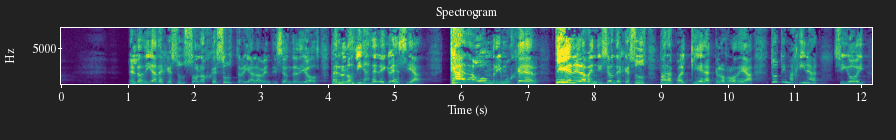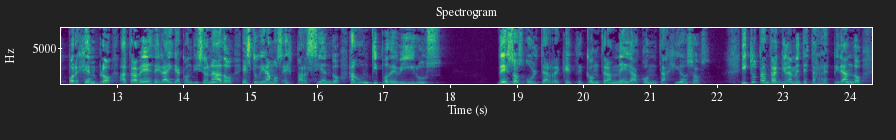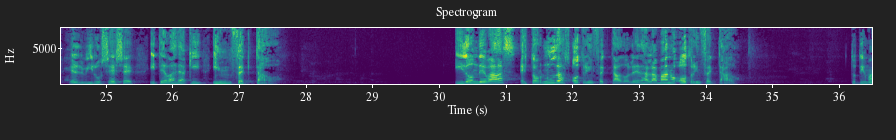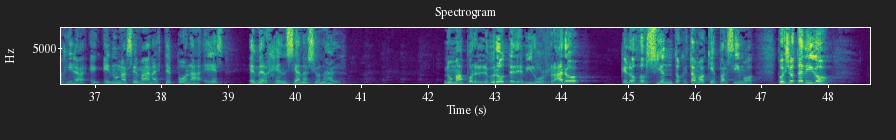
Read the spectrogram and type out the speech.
En los días de Jesús solo Jesús traía la bendición de Dios, pero en los días de la iglesia cada hombre y mujer tiene la bendición de Jesús para cualquiera que los rodea. ¿Tú te imaginas si hoy, por ejemplo, a través del aire acondicionado estuviéramos esparciendo algún tipo de virus de esos ultra contra mega contagiosos? Y tú tan tranquilamente estás respirando el virus ese y te vas de aquí infectado y donde vas, estornudas, otro infectado. Le das la mano, otro infectado. ¿Tú te imaginas? En, una semana Estepona es emergencia nacional. No más por el brote de virus raro que los 200 que estamos aquí esparcimos. Pues yo te digo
